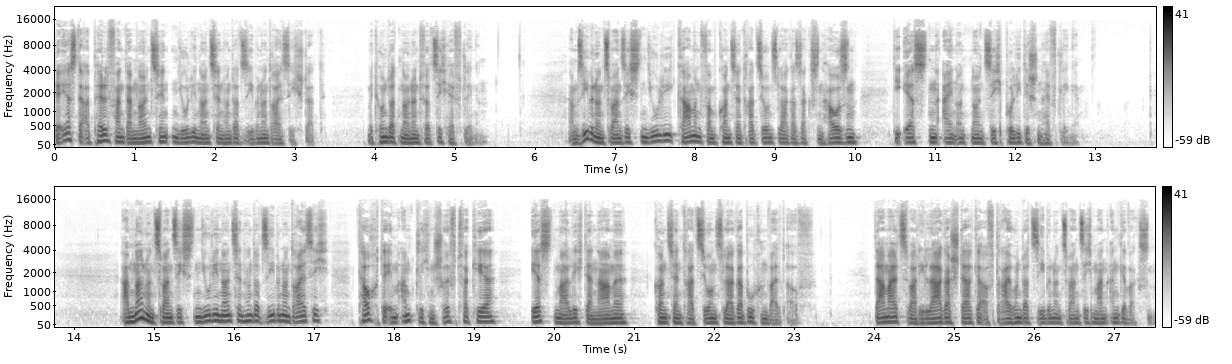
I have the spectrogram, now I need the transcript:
Der erste Appell fand am 19. Juli 1937 statt, mit 149 Häftlingen. Am 27. Juli kamen vom Konzentrationslager Sachsenhausen die ersten 91 politischen Häftlinge. Am 29. Juli 1937 tauchte im amtlichen Schriftverkehr erstmalig der Name Konzentrationslager Buchenwald auf. Damals war die Lagerstärke auf 327 Mann angewachsen.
